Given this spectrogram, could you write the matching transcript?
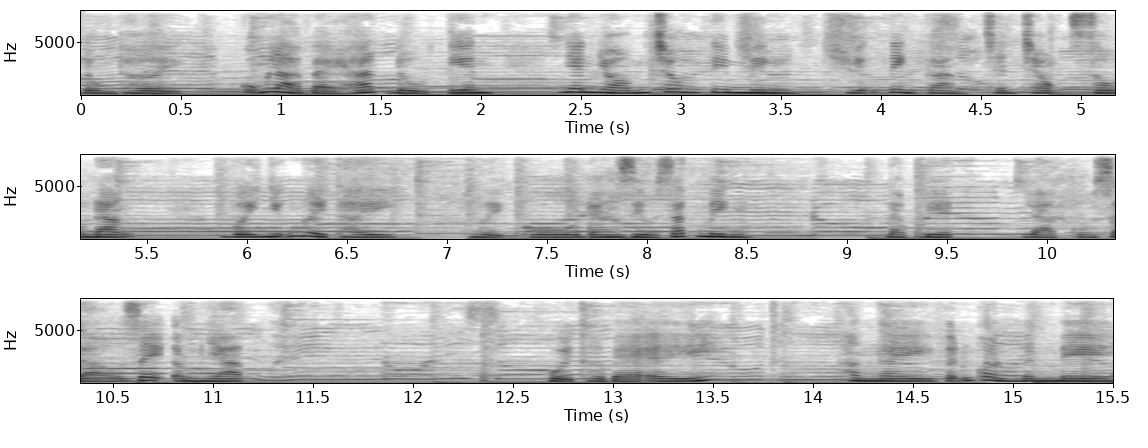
Đồng thời cũng là bài hát đầu tiên nhen nhóm trong tim mình những tình cảm trân trọng sâu nặng với những người thầy, người cô đang dìu dắt mình, đặc biệt là cô giáo dạy âm nhạc. Hồi thơ bé ấy, hàng ngày vẫn còn mân mê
